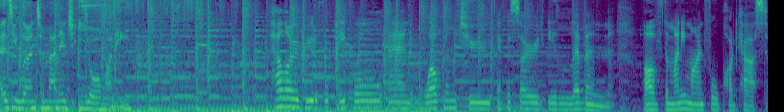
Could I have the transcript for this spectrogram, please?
as you learn to manage your money. Hello, beautiful people, and welcome to episode 11 of the Money Mindful podcast.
